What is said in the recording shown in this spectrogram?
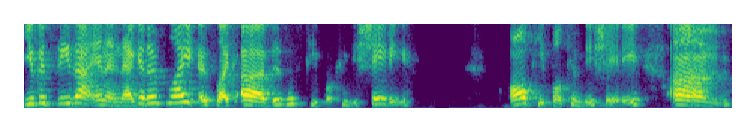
you could see that in a negative light as like, uh, business people can be shady all people can be shady. Um,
